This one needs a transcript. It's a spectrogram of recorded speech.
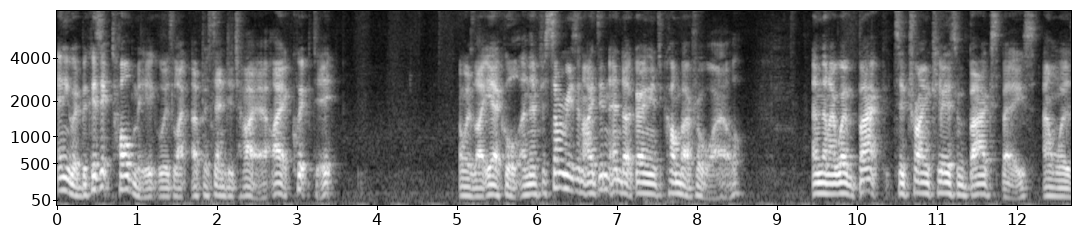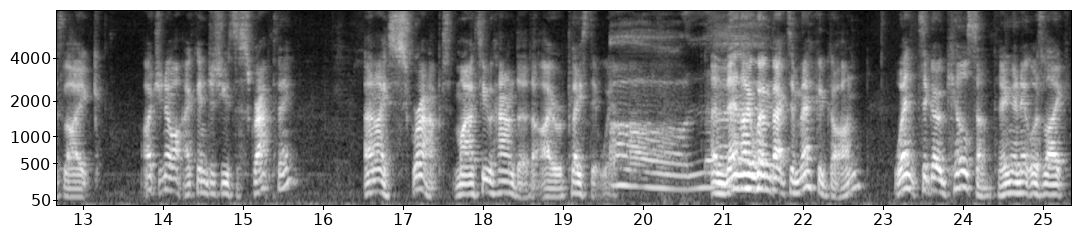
Anyway, because it told me it was like a percentage higher, I equipped it. I was like, yeah, cool. And then for some reason, I didn't end up going into combat for a while. And then I went back to try and clear some bag space and was like, oh, do you know what? I can just use the scrap thing. And I scrapped my two hander that I replaced it with. Oh no. And then I went back to Mechagon, went to go kill something, and it was like,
